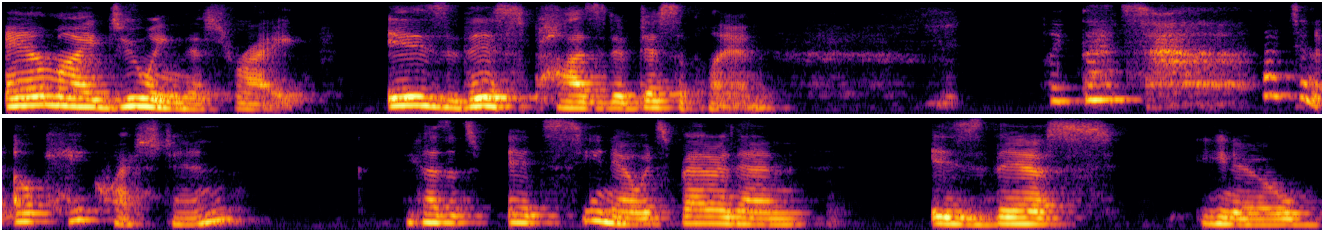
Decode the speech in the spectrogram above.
am I doing this right? Is this positive discipline? Like that's that's an okay question because it's it's you know it's better than is this you know,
